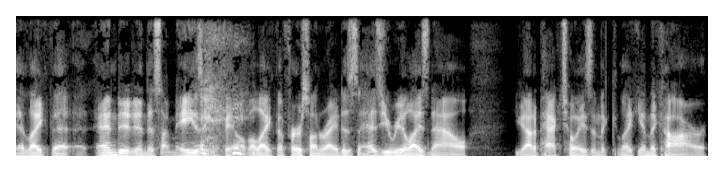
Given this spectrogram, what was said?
uh, like that ended in this amazing fail. But like the first one, right, is as you realize now, you got to pack toys in the like in the car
